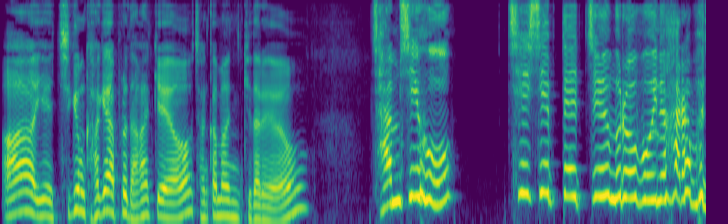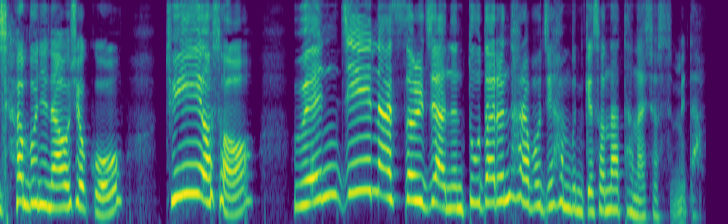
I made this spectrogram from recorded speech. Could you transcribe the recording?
아, 예. 지금 가게 앞으로 나갈게요. 잠깐만 기다려요. 잠시 후 70대쯤으로 보이는 할아버지 한 분이 나오셨고 뒤이어서 왠지 낯설지 않은 또 다른 할아버지 한 분께서 나타나셨습니다.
